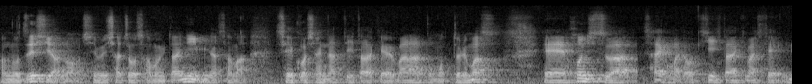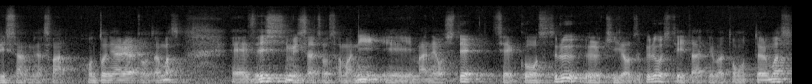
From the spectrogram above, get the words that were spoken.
あのぜひあの清水社長様みたいに皆様成功者になっていただければなと思っております、えー、本日は最後までお聞きいただきましてリスナーの皆様本当にありがとうございます、えー、ぜひ清水社長様に、えー、真似をして成功する企業づくりをしていただければと思っております。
